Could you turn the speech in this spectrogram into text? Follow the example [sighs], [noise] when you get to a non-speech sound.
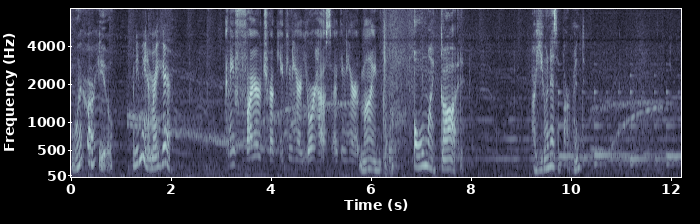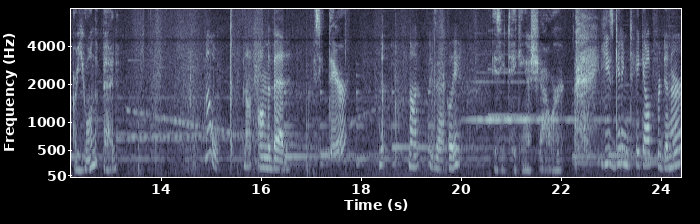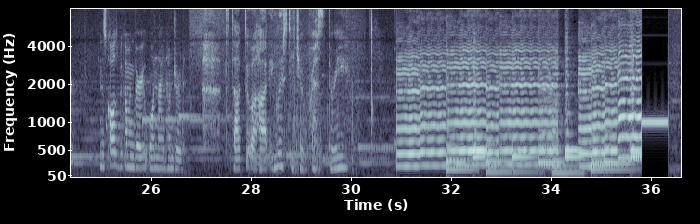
Where are you? What do you mean? I'm right here. Any fire truck you can hear at your house, I can hear at mine. Oh my god. Are you in his apartment? Are you on the bed? No, not on the bed. Is he there? No, not exactly. Is he taking a shower? [laughs] He's getting takeout for dinner, and this call is becoming very 1 900. [laughs] To talk to a hot English teacher, press three.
